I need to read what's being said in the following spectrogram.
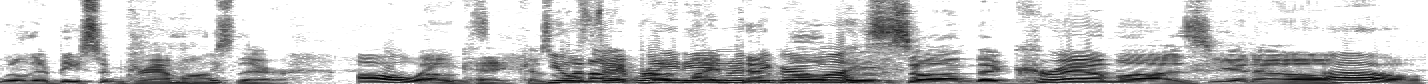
Will there be some grandmas there? always Okay, because you'll when fit I put right my in with the grandmas moves on, the grandmas, you know. Oh,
